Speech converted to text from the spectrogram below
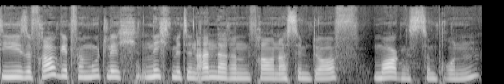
Diese Frau geht vermutlich nicht mit den anderen Frauen aus dem Dorf morgens zum Brunnen,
